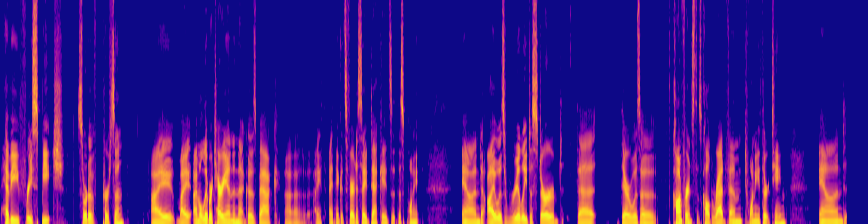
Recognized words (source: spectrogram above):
heavy free speech sort of person. I my I'm a libertarian, and that goes back. Uh, I I think it's fair to say decades at this point. And I was really disturbed that there was a conference that's called RadFem 2013, and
